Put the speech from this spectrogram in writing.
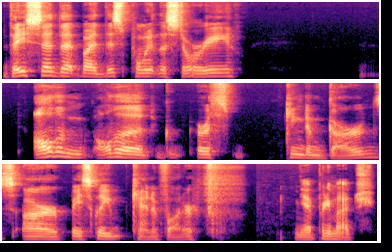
they said that by this point in the story all the all the earth's kingdom guards are basically cannon fodder Yeah, pretty much.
